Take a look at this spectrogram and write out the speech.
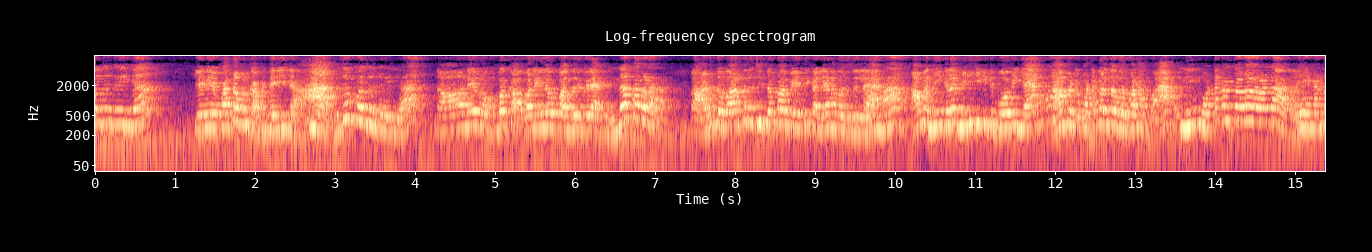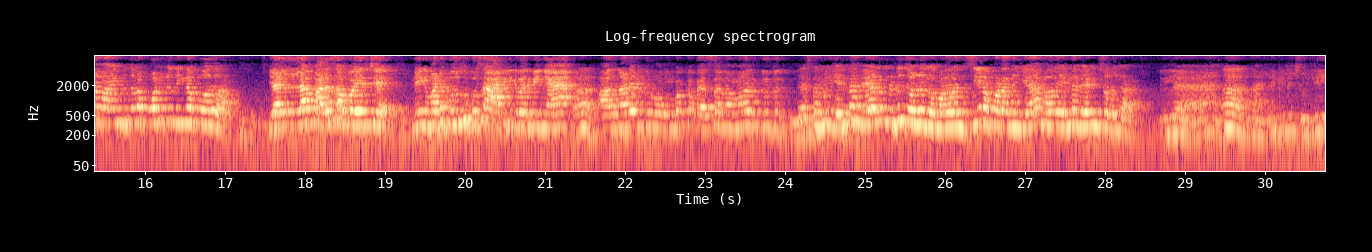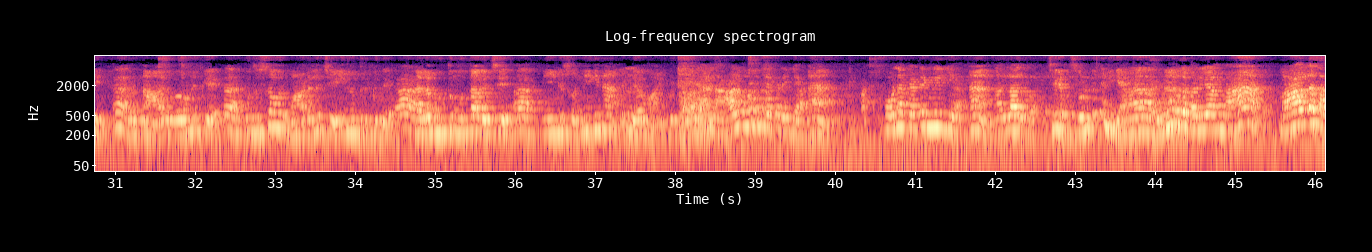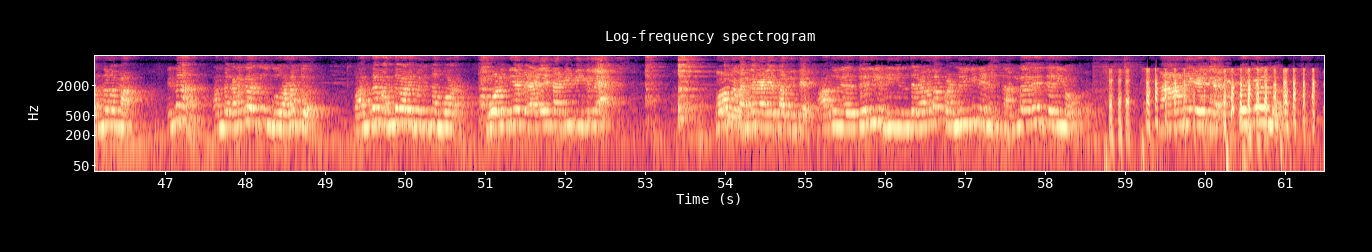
உட்காந்துருக்கீங்க என்னைய பார்த்தா உங்களுக்கு அப்படி தெரியுதா? இது உட்காந்துருக்கீங்க நானே ரொம்ப கவலையில உட்கார்ந்துருக்கிறேன். என்ன கவலை? அடுத்த வாரத்துல சித்தப்பா பேத்தி கல்யாணம் வருது இல்ல ஆமா. நீங்களே மினிக்கிட்டு போவீங்க. நான் மட்டும் மொட்டைக்கழுத்த வருவானப்பா? நீ மொட்டை கழுத்தால வரண்டா. எங்க அண்ணன் வாங்கி கொடுத்தெல்லாம் போட்டுட்டு இருந்தீங்கன்னா போதும். எல்லாம் பழசா போயிருச்சு. நீங்க மட்டும் புதுசு புதுசா ஆட்டிக்கிட்டு வருவீங்க. அதனால எனக்கு ரொம்ப விசனமா இருக்குது. பேசாம என்ன வேணும்னு சொல்லுங்க. முதல்ல அந்த சீனை போடாதீங்க. முதல்ல என்ன வேணும்னு சொல்லுங்க. இல்ல. அண்ணன்கிட்ட சொல்லி. ஒரு நாலு பவுனுக்கு. புதுசா ஒரு மாடல்ல செயின் வந்திருக்குது. நல்ல முத்து முத்தா வச்சு. நீங்க சொன்னீங்கன்னா எப்படியோ வாங்கி கொடுத்துருவாங்க. நாலு ஊருக்கு கேக்குறீங்க? ஆ. போனா கேட்டீங்களா இல்லையா. நல்லா இருக்கும். சரி இப்ப சொல்லுங்க நீங்க. ஊர்ல கல்யாணமா? மால்ல சந்தனமா? என்ன? அந்த கணக்கா இருக்கு உங்க கணக்கு. வந்த வந்த வேலையை பத்தி நான் போறேன். ஒழுங்கா வேலையை காட்டிட்டீங்கல்ல. போங்க வந்த வேலையை பார்த்துக்கிட்டே. அது தெரியும். நீங்க இந்த வேலை தான் பண்ணுவீங்கன்னு எனக்கு நல்லாவே தெரியும். நானே கேட்டுக்கிறேன்.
